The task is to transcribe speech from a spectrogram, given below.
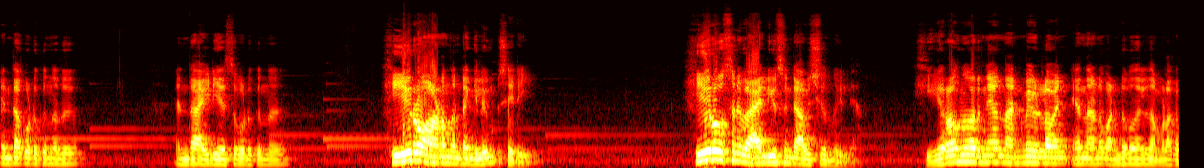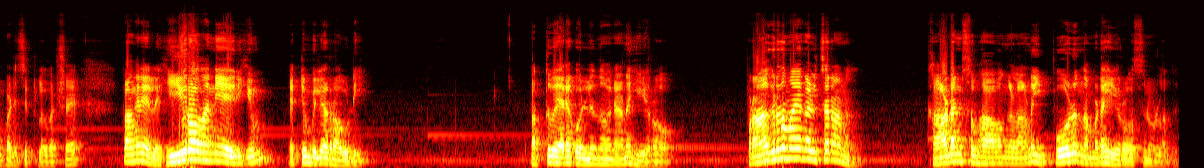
എന്താ കൊടുക്കുന്നത്? എന്താ ഐഡിയാസ് കൊടുക്കുന്നത്? ഹീറോ ആണെന്നുണ്ടെങ്കിലും ശരി. ഹീറോസിന് വാല്യൂസിന്റെ ആവശ്യമൊന്നുമില്ല. ഹീറോ എന്ന് പറഞ്ഞാൽ നന്മയുള്ളവൻ എന്നാണ് പണ്ട് മുതൽ നമ്മളൊക്കെ പഠിച്ചിട്ടുള്ളത്. പക്ഷേ ഇപ്പം അങ്ങനെയല്ല? ഹീറോ തന്നെയായിരിക്കും ഏറ്റവും വലിയ റൗഡി പത്ത് പേരെ കൊല്ലുന്നവനാണ് ഹീറോ പ്രാകൃതമായ കൾച്ചറാണ് കാടൻ സ്വഭാവങ്ങളാണ് ഇപ്പോഴും നമ്മുടെ ഹീറോസിനുള്ളത്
